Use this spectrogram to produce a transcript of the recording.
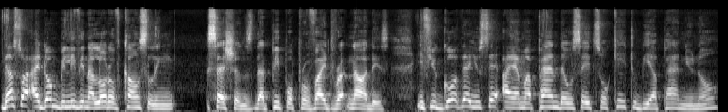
That's why I don't believe in a lot of counseling sessions that people provide right nowadays. If you go there, you say, I am a pan, they will say, It's okay to be a pan, you know?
